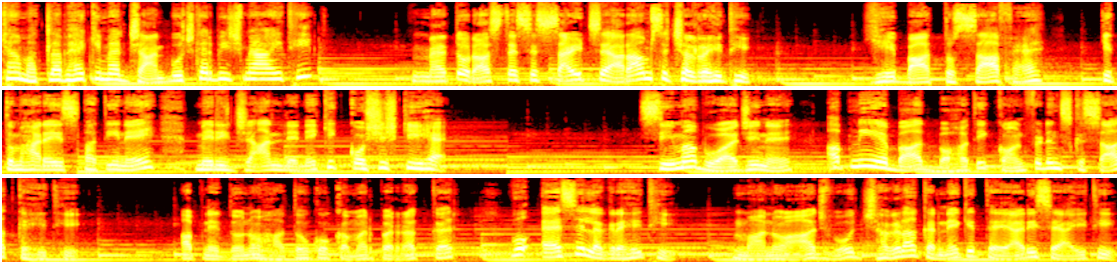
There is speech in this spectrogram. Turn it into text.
क्या मतलब है कि मैं जानबूझकर बीच में आई थी? मैं तो रास्ते से साइड से आराम से चल रही थी। ये बात तो साफ़ है कि तुम्हारे इस पति ने मेरी जान लेने की कोशिश की है। सीमा बुआजी ने अपनी ये बात बहुत ही कॉन्फिडेंस के साथ कही थी। अपने दोनों हाथों को कमर पर रखकर वो ऐसे लग रही थी, मानो आज वो झगड़ा करने की तैयारी से आई थी।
